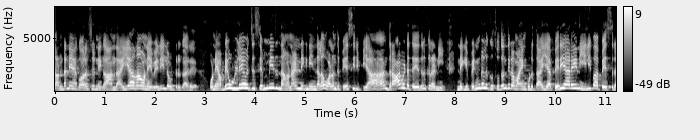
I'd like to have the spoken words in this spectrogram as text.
தண்டனையை குறைச்சி இன்னைக்கு அந்த ஐயா தான் உன்னை வெளியில் விட்டுருக்காரு. உன்னை அப்படியே உள்ளே வச்சு செம்மி இருந்தாங்கன்னா இன்னைக்கு நீ இந்தளவு வளர்ந்து பேசியிருப்பியா? திராவிடத்தை எதிர்க்கிற நீ. இன்னைக்கு பெண்களுக்கு சுதந்திரம் வாங்கி கொடுத்த ஐயா பெரியாரே நீ இழிவாக பேசுகிற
